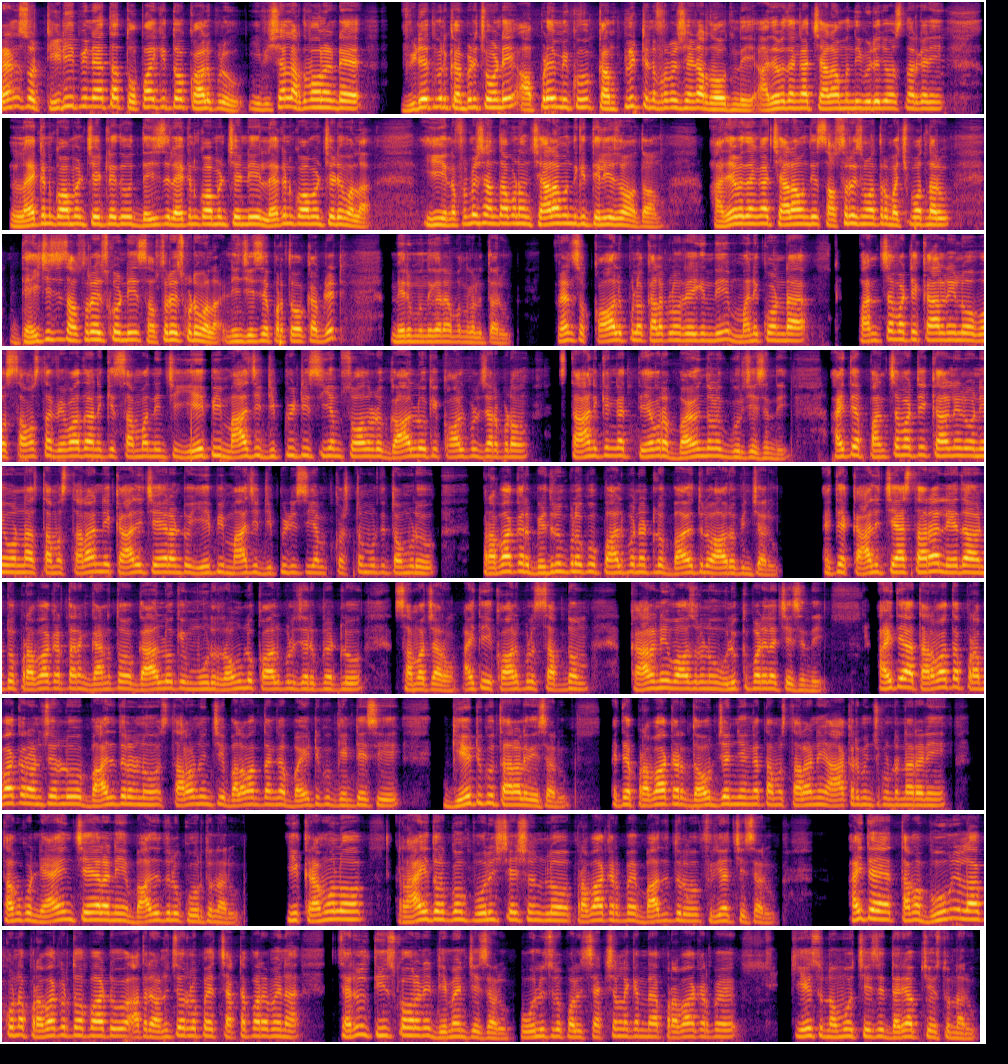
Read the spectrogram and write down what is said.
Friends TDP నేత తుపాకీతో కాల్పులు. ఈ విషయాలు అర్థం అవ్వాలంటే వీడియో మీరు కంప్లీట్ చూడండి. అప్పుడే మీకు కంప్లీట్ ఇన్ఫర్మేషన్ ఏంటి అర్థమవుతుంది. అదేవిధంగా చాలామంది వీడియో చూస్తున్నారు కానీ లైక్ అని కామెంట్ చేయట్లేదు. దయచేసి లైక్ అని కామెంట్ చేయండి. లైక్ అని కామెంట్ చేయడం వల్ల ఈ ఇన్ఫర్మేషన్ అంతా మనం చాలామందికి తెలియజేస్తాం అదేవిధంగా చాలామంది సబ్స్క్రైబ్ మాత్రం మర్చిపోతున్నారు. దయచేసి సబ్స్క్రైబ్ చేసుకోండి. సబ్స్క్రైబ్ చేసుకోవడం వల్ల నేను చేసే ప్రతి ఒక్క అప్డేట్ మీరు ముందుగానే పొందగలుగుతారు. ఫ్రెండ్స్ కాల్పులో కలకలం రేగింది. మణికొండ పంచవటి కాలనీలో ఓ సంస్థ వివాదానికి సంబంధించి ఏపీ మాజీ డిప్యూటీ సీఎం సోదరుడు గాల్లోకి కాల్పులు జరపడం స్థానికంగా తీవ్ర భయాందోళనకు గురిచేసింది అయితే పంచవటి కాలనీలోని ఉన్న తమ స్థలాన్ని ఖాళీ చేయాలంటూ ఏపీ మాజీ డిప్యూటీ సీఎం కృష్ణమూర్తి తమ్ముడు ప్రభాకర్ బెదిరింపులకు పాల్పడినట్లు బాధితులు ఆరోపించారు. అయితే ఖాళీ చేస్తారా లేదా అంటూ ప్రభాకర్ తన ఘనతో గాల్లోకి మూడు రౌండ్లు కాల్పులు జరిపినట్లు సమాచారం. అయితే ఈ కాల్పుల శబ్దం కాలనీ వాసులను ఉలిక్కిపడేలా చేసింది. అయితే ఆ తర్వాత ప్రభాకర్ అనుచరులు బాధితులను స్థలం నుంచి బలవంతంగా బయటకు గెంటేసి గేటుకు తాళాలు వేశారు. అయితే ప్రభాకర్ దౌర్జన్యంగా తమ స్థలాన్ని ఆక్రమించుకుంటున్నారని తమకు న్యాయం చేయాలని బాధితులు కోరుతున్నారు. ఈ క్రమంలో రాయదుర్గం పోలీస్ స్టేషన్లో ప్రభాకర్పై బాధితులు ఫిర్యాదు చేశారు. అయితే తమ భూమిని లాక్కున్న ప్రభాకర్తో పాటు అతడి అనుచరులపై చట్టపరమైన చర్యలు తీసుకోవాలని డిమాండ్ చేశారు. పోలీసులు పలు సెక్షన్ల కింద ప్రభాకర్పై కేసు నమోదు చేసి దర్యాప్తు చేస్తున్నారు.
